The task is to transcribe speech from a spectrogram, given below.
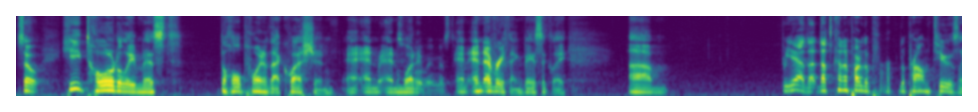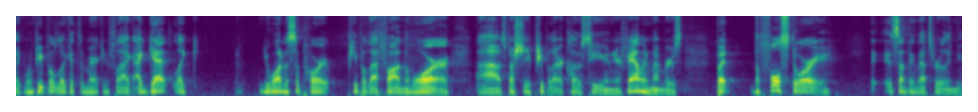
So he totally missed the whole point of that question and and, and what it, and, and everything basically. Um, but yeah, that, that's kind of part of the pr- the problem too. Is like when people look at the American flag, I get like you want to support people that fought in the war, uh, especially people that are close to you and your family members. But the full story is something that's really ne-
